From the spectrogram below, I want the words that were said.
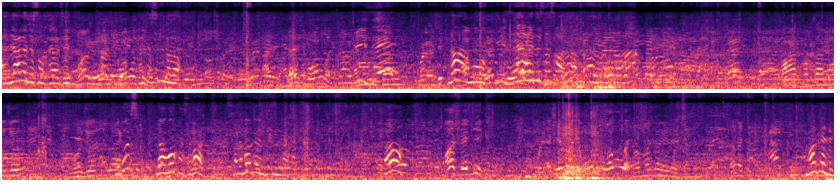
أنا على يا زين أنت اسمه لا؟ لا مو. أنا عندي جسد معك خبزان موجود. موجود. لا في صفات أنا ما قلت الله ها ما تجيك والاشياء ما تقول والله ما قال لك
